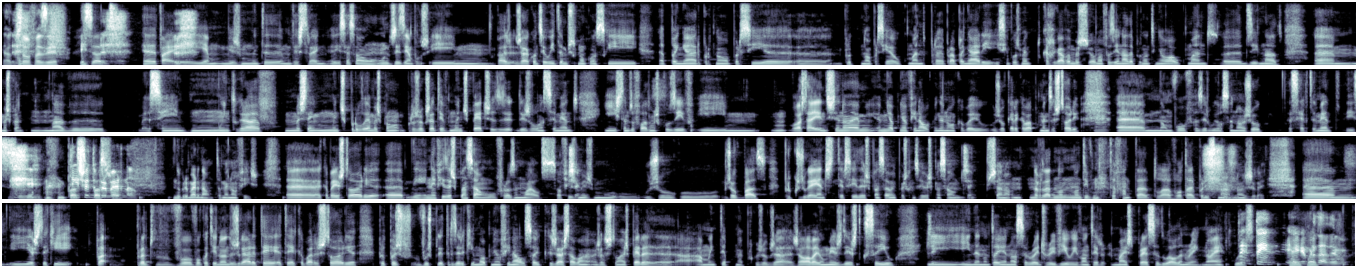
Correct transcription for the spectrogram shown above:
É o que estou a fazer. Exato. É, pá, e é mesmo muito, muito estranho. Isso é só um, um dos exemplos. E hum, pá, já aconteceu itens que não consegui apanhar porque não aparecia, ah, pronto, não aparecia o comando para, para apanhar e, e simplesmente carregava, mas eu não fazia nada porque não tinha lá o comando ah, designado. Ah, mas pronto, nada assim muito grave, mas tem muitos problemas para um, para um jogo que já teve muitos patches desde o lançamento e estamos a falar de um exclusivo e hum, lá está, isto não é a mi- a minha opinião final, que ainda não acabei o jogo, quero acabar pelo menos a história, Uhum. Não vou fazer Wilson ao jogo, certamente, isso posso, feito posso já- primeiro, não? no primeiro não, também não fiz. Ah, acabei a história ah, e nem fiz a expansão, o Frozen Wilds, só fiz Sim. mesmo o, o jogo, o jogo base, porque joguei antes de ter saído a expansão e depois quando saiu a expansão Sim. já não. Na verdade não, não tive muita vontade de lá voltar, por isso não, não joguei. Ah, e este aqui, pá, pronto, vou, vou continuando a jogar até, até acabar a história, para depois vos poder trazer aqui uma opinião final. Sei que já, estavam, já estão à espera ah, há, há muito tempo, não é? porque o jogo já, já lá vai um mês desde que saiu e ainda não tem a nossa rage review e vão ter mais depressa do Elden Ring, não é? Tem, Wilson? tem- é, é verdade, é, ver-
